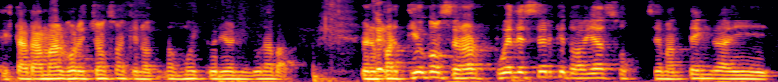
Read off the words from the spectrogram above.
Está tan mal Boris Johnson que no, no es muy curioso en ninguna parte. Pero, pero, el Partido Conservador puede ser que todavía so, se mantenga ahí.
